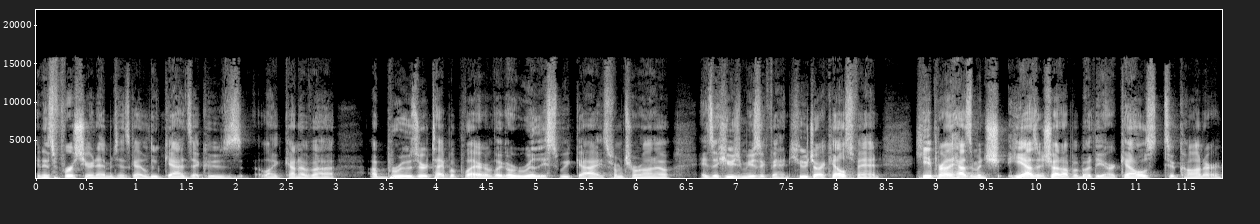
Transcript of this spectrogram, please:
in his first year in Edmonton, this guy Luke Gazdic, who's like kind of a a bruiser type of player, like a really sweet guy. He's from Toronto. He's a huge music fan, huge Arkells fan. He apparently hasn't been sh- he hasn't shut up about the Arkells to Connor.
